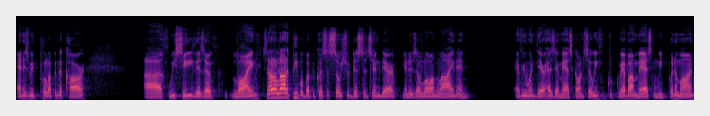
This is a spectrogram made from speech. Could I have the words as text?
And as we pull up in the car, uh, we see there's a line. It's not a lot of people, but because of social distancing there, you know, there's a long line and everyone there has their mask on. So we grab our mask and we put them on.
